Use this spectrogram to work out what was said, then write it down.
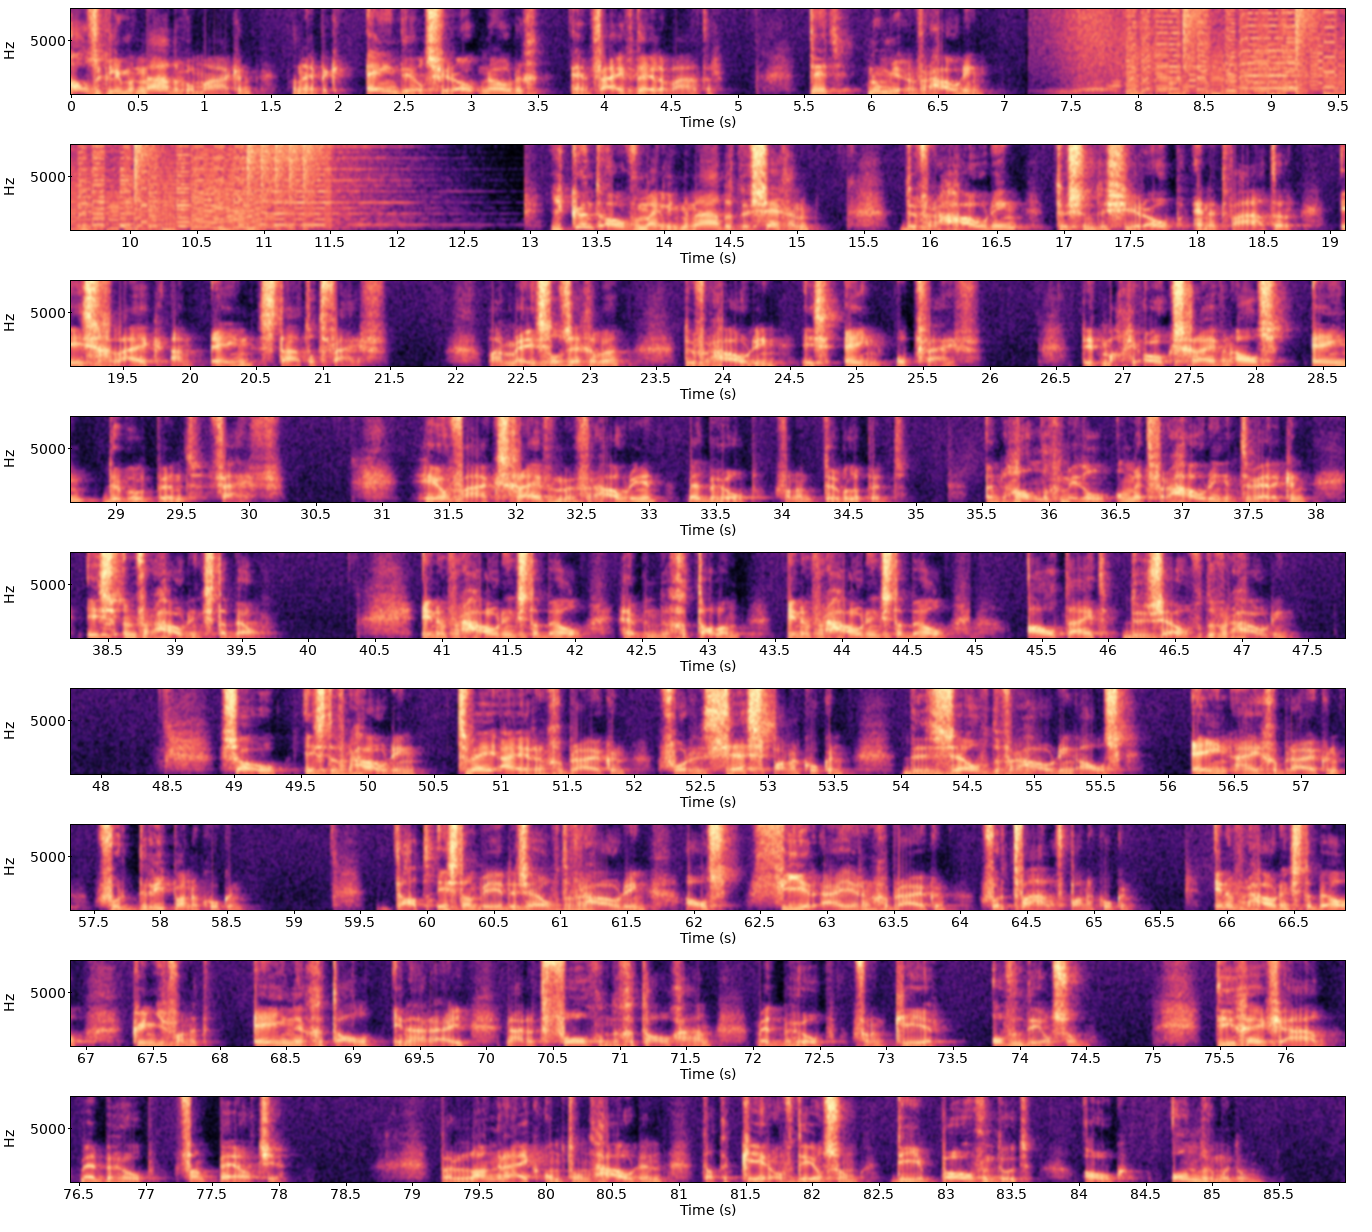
Als ik limonade wil maken, dan heb ik 1 deel siroop nodig en 5 delen water. Dit noem je een verhouding. Je kunt over mijn limonade dus zeggen, de verhouding tussen de siroop en het water is gelijk aan 1 staat tot 5. Maar meestal zeggen we, de verhouding is 1 op 5. Dit mag je ook schrijven als 1 dubbele punt 5. Heel vaak schrijven we verhoudingen met behulp van een dubbele punt. Een handig middel om met verhoudingen te werken is een verhoudingstabel. In een verhoudingstabel hebben de getallen in een verhoudingstabel altijd dezelfde verhouding. Zo is de verhouding 2 eieren gebruiken voor 6 pannenkoeken dezelfde verhouding als 1 ei gebruiken voor 3 pannenkoeken. Dat is dan weer dezelfde verhouding als 4 eieren gebruiken voor 12 pannenkoeken. In een verhoudingstabel kun je van het ene getal in een rij naar het volgende getal gaan met behulp van een keer of een deelsom. Die geef je aan met behulp van pijltje. Belangrijk om te onthouden dat de keer of deelsom die je boven doet ook onder moet doen.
